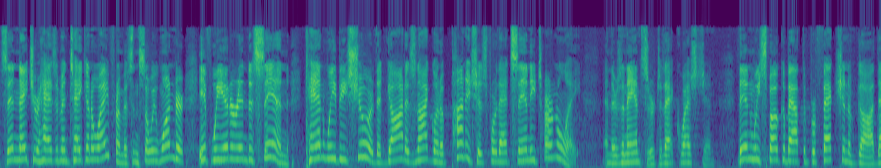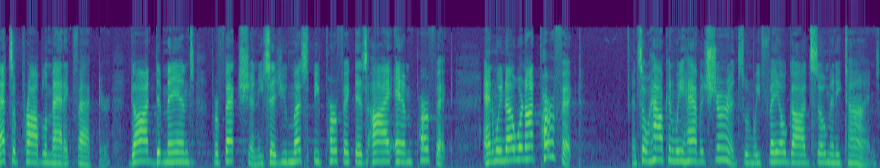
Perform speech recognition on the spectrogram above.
Sin nature hasn't been taken away from us. And so we wonder if we enter into sin, can we be sure that God is not going to punish us for that sin eternally? And there's an answer to that question. Then we spoke about the perfection of God. That's a problematic factor. God demands perfection. He says, You must be perfect as I am perfect. And we know we're not perfect. And so, how can we have assurance when we fail God so many times?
